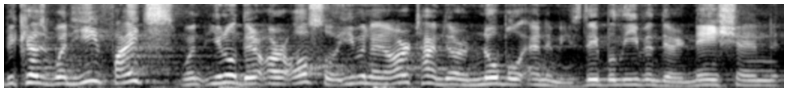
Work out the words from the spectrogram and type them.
Because when he fights, when you know, there are also, even in our time, there are noble enemies. They believe in their nation,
